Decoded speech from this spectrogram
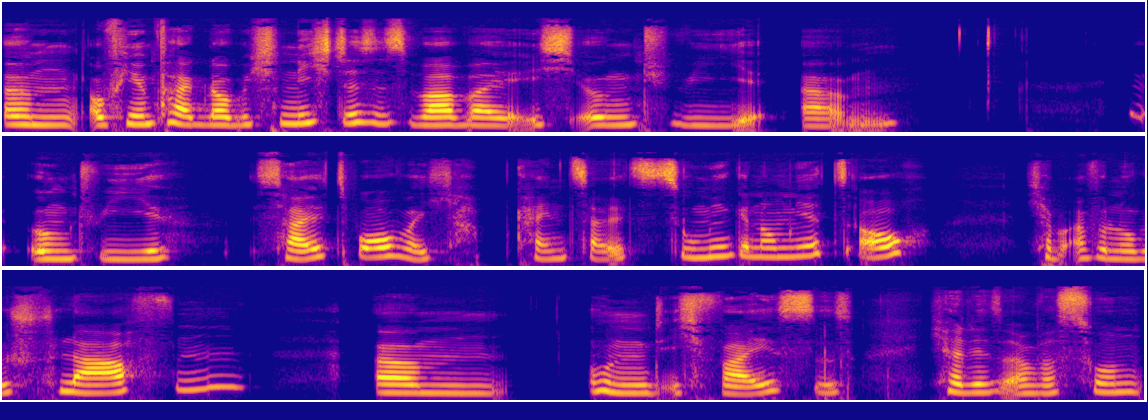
Ähm, auf jeden Fall glaube ich nicht, dass es war, weil ich irgendwie ähm, irgendwie Salz brauche, weil ich habe kein Salz zu mir genommen jetzt auch. Ich habe einfach nur geschlafen. Ähm, und ich weiß, ich hatte jetzt einfach so ein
